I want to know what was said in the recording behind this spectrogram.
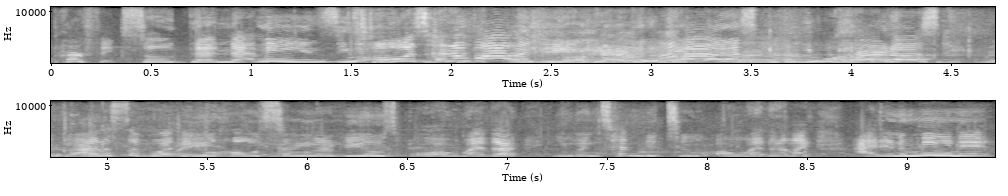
Perfect. So then that means you owe us an apology because you hurt us, regardless of whether you hold similar views or whether you intended to, or whether like I didn't mean it,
